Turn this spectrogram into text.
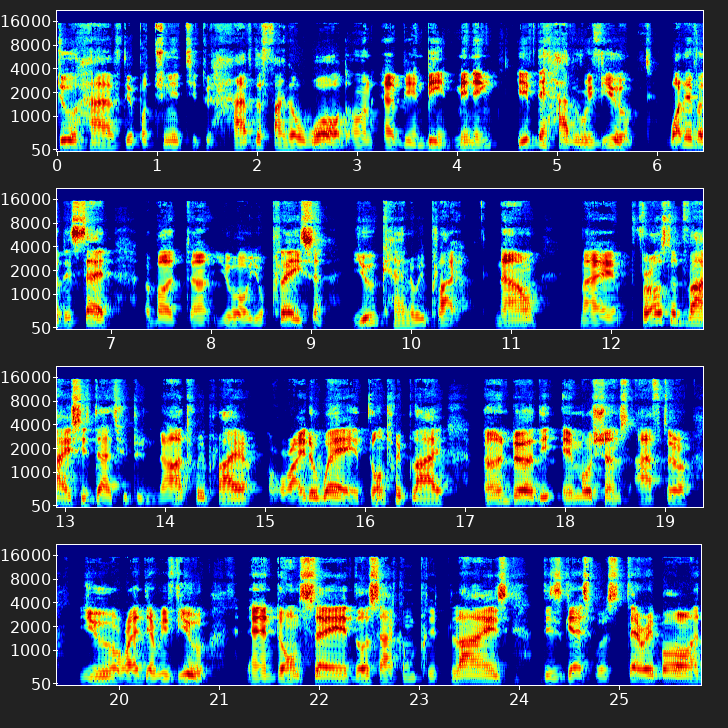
do have the opportunity to have the final word on Airbnb, meaning if they have a review, whatever they said about uh, you or your place, you can reply. Now, my first advice is that you do not reply right away. Don't reply under the emotions after you write the review and don't say those are complete lies. This guest was terrible. I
